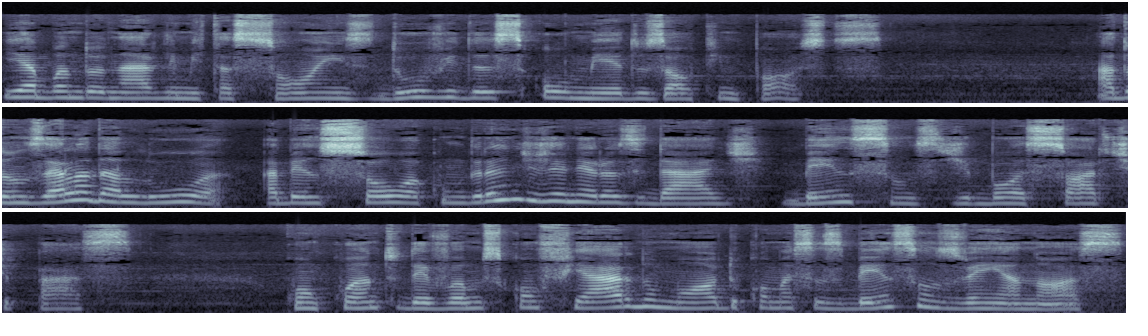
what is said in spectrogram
e abandonar limitações, dúvidas ou medos autoimpostos. A donzela da lua abençoa com grande generosidade bênçãos de boa sorte e paz, conquanto devamos confiar no modo como essas bênçãos vêm a nós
